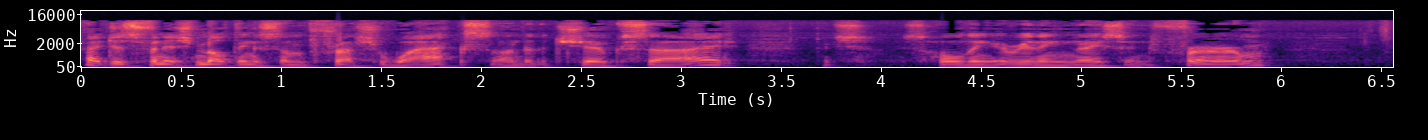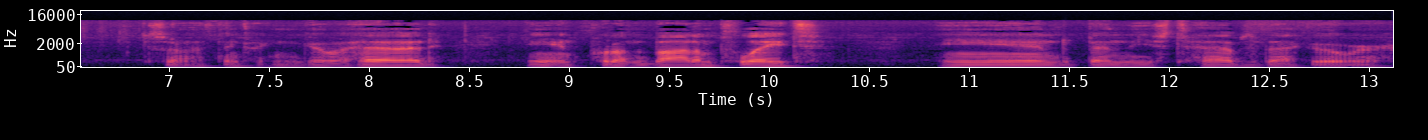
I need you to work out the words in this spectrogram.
I just finished melting some fresh wax onto the choke side, which is holding everything nice and firm. So I think I can go ahead and put on the bottom plate and bend these tabs back over.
